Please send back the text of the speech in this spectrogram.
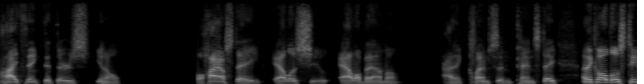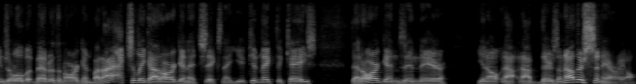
I think that there's, you know, Ohio State, LSU, Alabama, I think Clemson, Penn State. I think all those teams are a little bit better than Oregon, but I actually got Oregon at six. Now you can make the case that Oregon's in there. You know, now now there's another scenario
